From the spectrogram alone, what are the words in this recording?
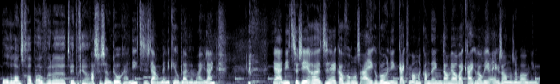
polderlandschap over 20 jaar? Als we zo doorgaan niet. Dus daarom ben ik heel blij met Marjolein. Ja, niet zozeer, eh, het ik al, voor onze eigen woning. Kijk, van de andere kant denk ik dan wel, wij krijgen wel weer ergens anders een woning.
